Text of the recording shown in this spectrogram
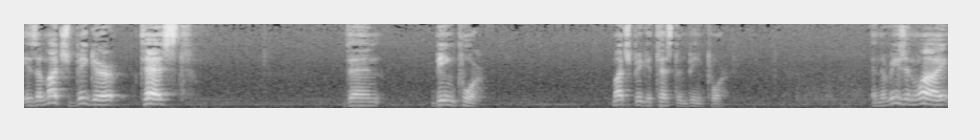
is a much bigger test than being poor. Much bigger test than being poor. And the reason why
